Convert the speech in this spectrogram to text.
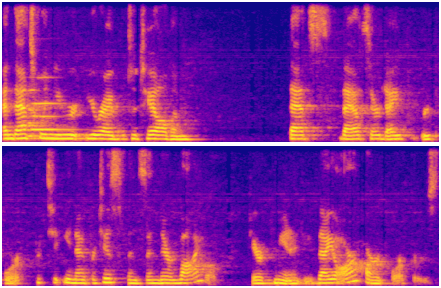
and that's when you're, you're able to tell them that's, that's their day report, you know, participants and they're vital to your community. They are hard workers.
